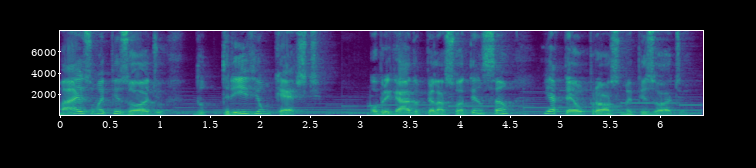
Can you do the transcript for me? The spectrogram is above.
mais um episódio do Trivium Cast. Obrigado pela sua atenção e até o próximo episódio.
